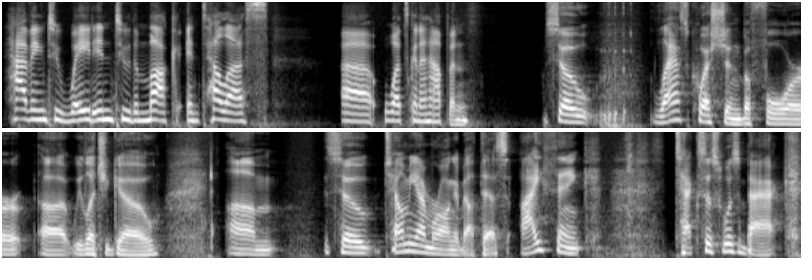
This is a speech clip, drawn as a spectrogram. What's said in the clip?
having to wade into the muck and tell us uh, what's going to happen. So, last question before uh, we let you go. Um, so, tell me I'm wrong about this. I think Texas was back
